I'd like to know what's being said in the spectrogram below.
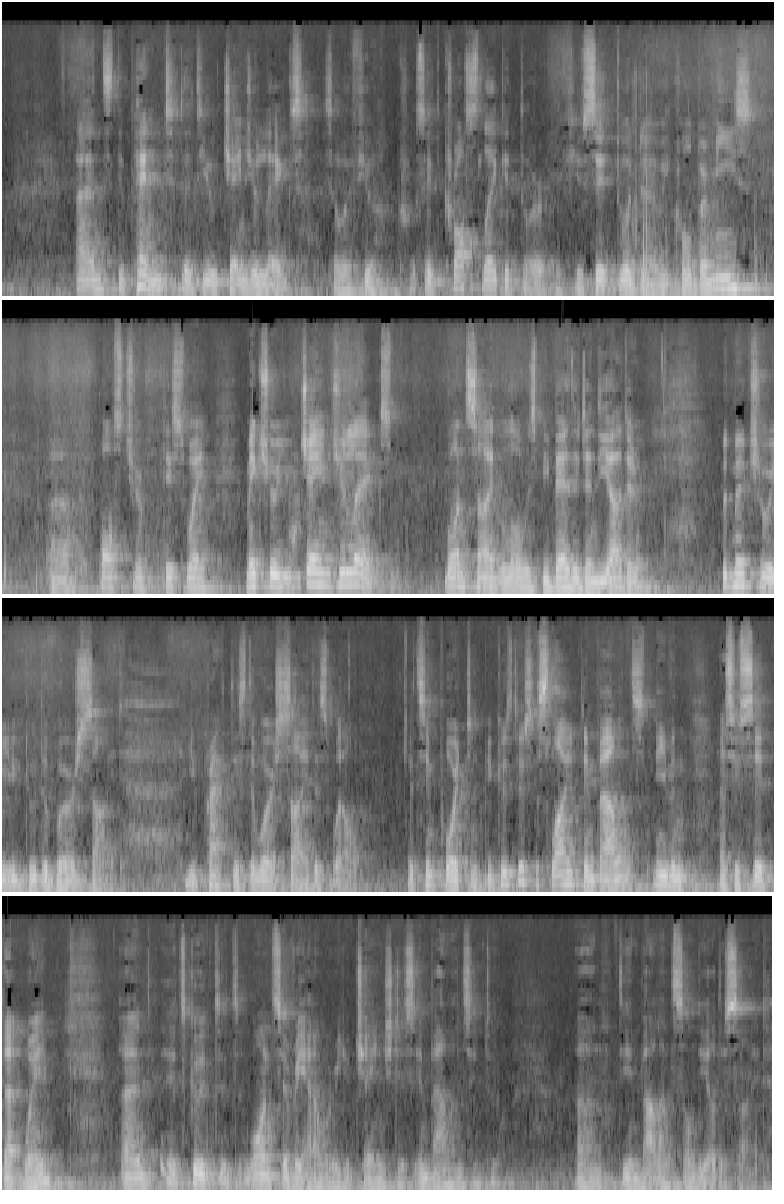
and depend that you change your legs. So if you sit cross-legged or if you sit what uh, we call Burmese uh, posture this way, make sure you change your legs. One side will always be better than the other, but make sure you do the worst side. You practice the worst side as well. It's important because there's a slight imbalance even as you sit that way. And it's good that once every hour you change this imbalance into um, the imbalance on the other side.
